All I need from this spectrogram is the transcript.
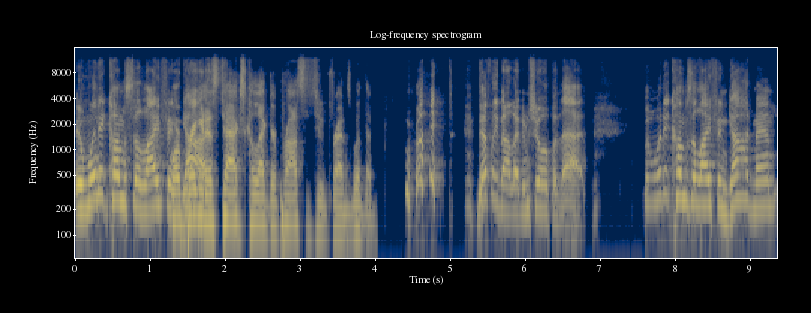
and when it comes to life and or God, bringing his tax collector prostitute friends with him. right? Definitely not letting him show up with that. But when it comes to life in God, man,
